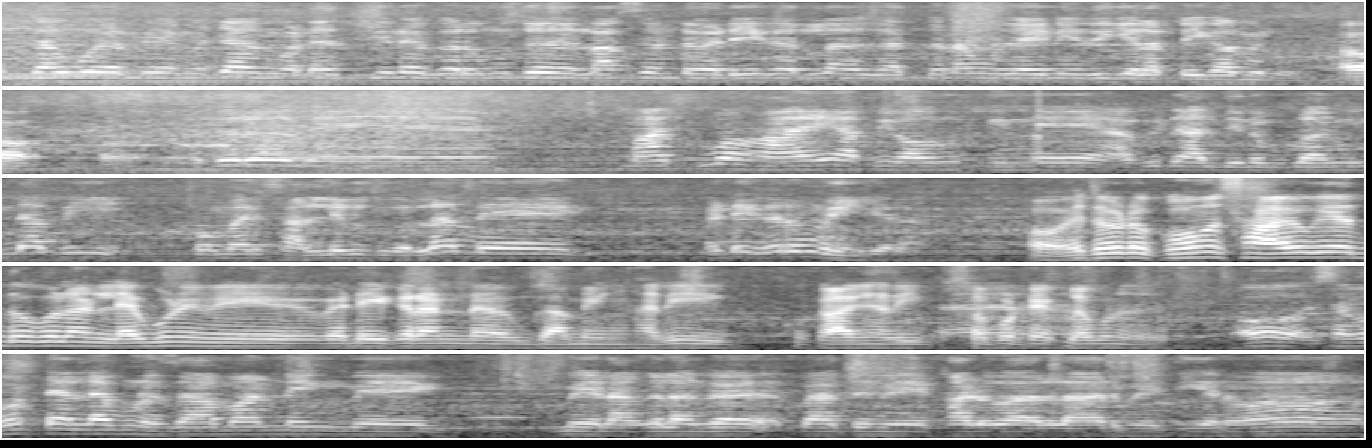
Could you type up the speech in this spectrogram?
උදව මේ මචන් වඩත් තින කරමුද ලස්සන්ට වැඩේ කරලා ගත්තන මුදයි නේද කියලා අපේ ගමනු. එතර මේ මාත්තුව හාය අපි කවරුත් ඉන්නේ අපිට අන්දින පුළන් ඉන්න අපි කොමරි සල්ලිකුතු කරලා මේ වැඩේ කරමුයි කියලා එතට කොම සායෝගය දොගලන් ලැබුණ මේ වැඩේ කරන්න ගමින්? හරි කොකාගෙන හරි සපොටයක් ලබුණද? ඕ සපොට්ට ලැබුණ. සාමාන්‍යෙන් මේ ළඟළඟ පැත මේ කඩවල්ලාර්මය තියෙනවා.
